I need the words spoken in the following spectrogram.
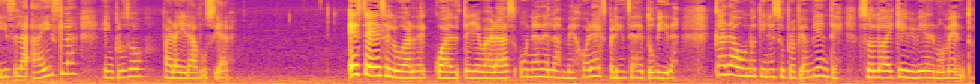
isla a isla e incluso para ir a bucear. Este es el lugar del cual te llevarás una de las mejores experiencias de tu vida. Cada uno tiene su propio ambiente, solo hay que vivir el momento.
